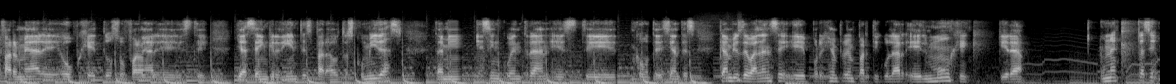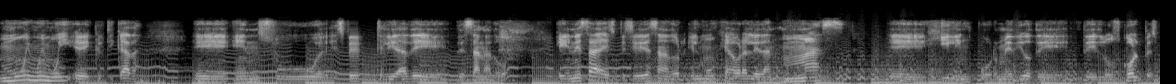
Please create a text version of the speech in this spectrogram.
farmear eh, objetos o farmear este ya sea ingredientes para otras comidas. También se encuentran este como te decía antes cambios de balance. Eh, por ejemplo en particular el monje que era una clase muy muy muy eh, criticada en su especialidad de, de sanador. En esa especialidad de sanador el monje ahora le dan más eh, healing por medio de, los golpes,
